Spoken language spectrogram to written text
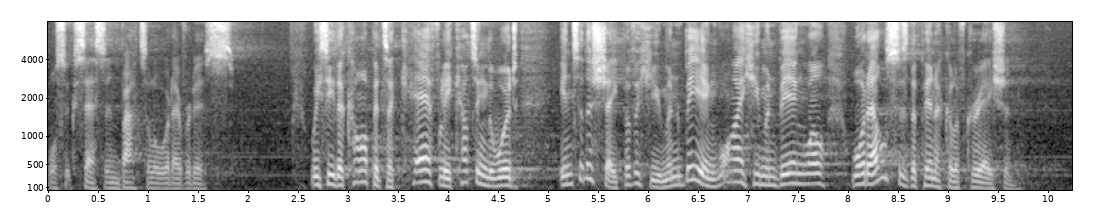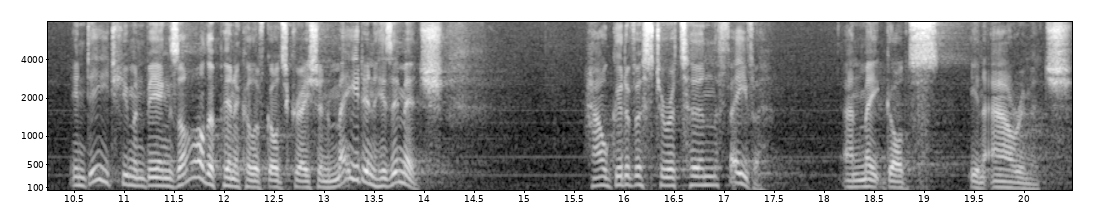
or success in battle or whatever it is? We see the carpenter carefully cutting the wood into the shape of a human being. Why a human being? Well, what else is the pinnacle of creation? Indeed, human beings are the pinnacle of God's creation, made in his image. How good of us to return the favor and make gods in our image.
